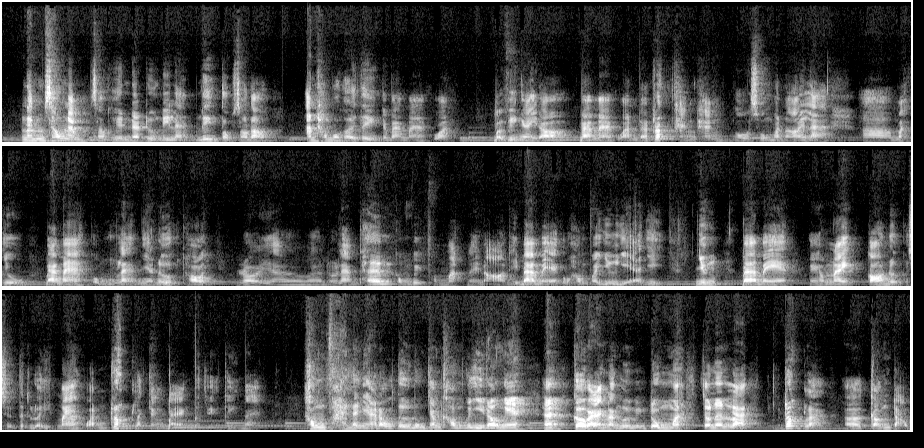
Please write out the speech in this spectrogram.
năm sáu năm sau khi anh ra trường đi làm liên tục sau đó anh không có gửi tiền cho ba má của anh. Bởi vì ngày đó ba má của anh đã rất thẳng thắn ngồi xuống và nói là à, mặc dù ba má cũng làm nhà nước thôi rồi à, rồi làm thêm công việc phòng mạch này nọ thì ba mẹ cũng không phải dư dả gì. Nhưng ba mẹ ngày hôm nay có được cái sự tích lũy má của anh rất là căn bản về chuyện tiền bạc. Không phải là nhà đầu tư 4.0 cái gì đâu nghe ha. Cơ bản là người miền Trung mà cho nên là rất là uh, cẩn trọng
